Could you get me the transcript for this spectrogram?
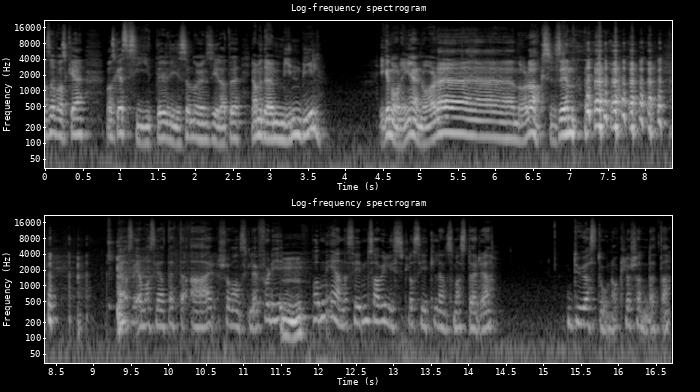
Altså, hva, skal jeg, hva skal jeg si til Elise når hun sier at det, Ja, men det er jo min bil. Ikke nå lenger. Nå er det, nå er det Aksel sin. Altså, jeg må si at dette er så vanskelig. Fordi Mm. på den ene siden så har vi lyst til å si til den som er større Du er stor nok til å skjønne dette.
